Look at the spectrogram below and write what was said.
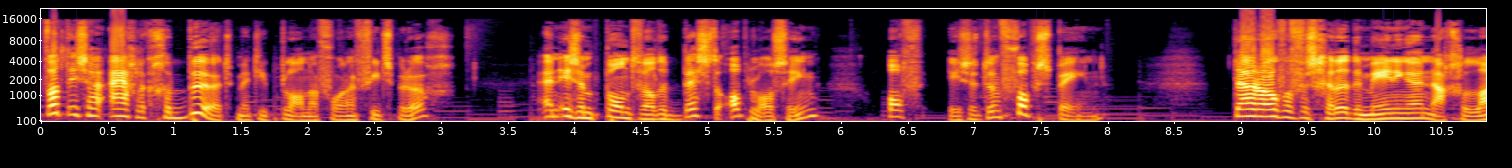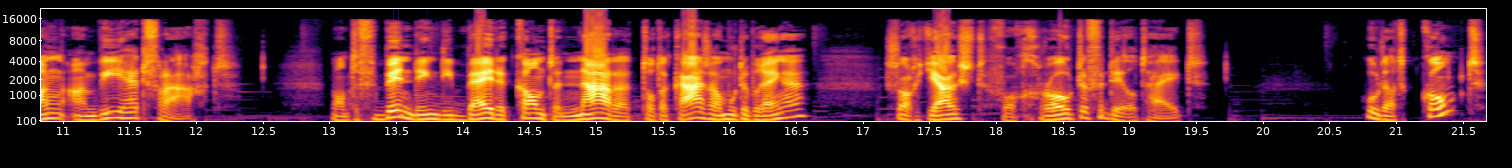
Wat is er eigenlijk gebeurd met die plannen voor een fietsbrug? En is een pont wel de beste oplossing of is het een fopspeen? Daarover verschillen de meningen naar gelang aan wie het vraagt. Want de verbinding die beide kanten nader tot elkaar zou moeten brengen, zorgt juist voor grote verdeeldheid. Hoe dat komt,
